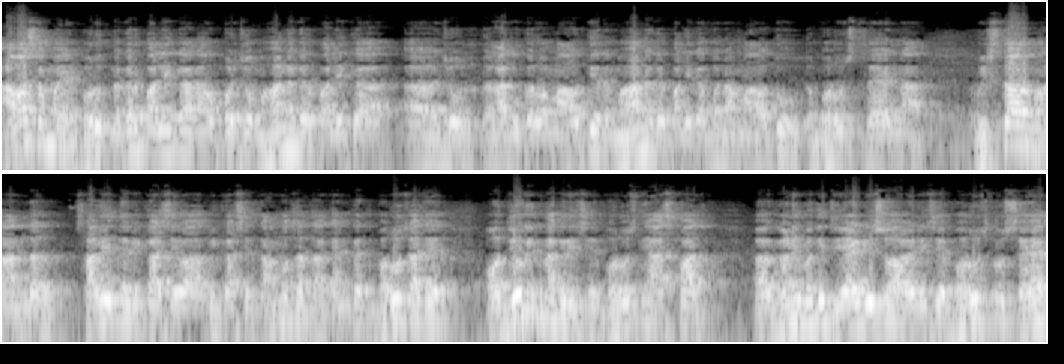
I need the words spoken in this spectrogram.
આવા સમયે ભરૂચ નગરપાલિકાના ઉપર જો મહાનગરપાલિકા જો લાગુ કરવામાં આવતી અને મહાનગરપાલિકા બનાવવામાં આવતું, તો ભરૂચ શહેરના વિસ્તારોમાં અંદર સારી રીતે વિકાસ એવા વિકાસિત કામો થતા. કેમ કે ભરૂચ આજે ઔદ્યોગિક નગરી છે, ભરૂચની આસપાસ ઘણી બધી જીઆઈડીસો આવેલી છે. ભરૂચનું શહેર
